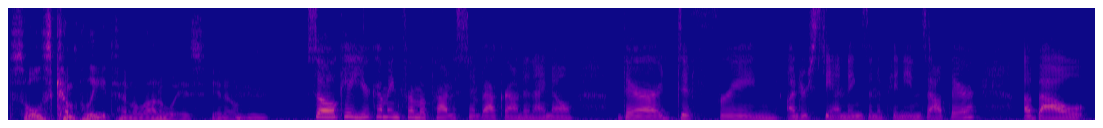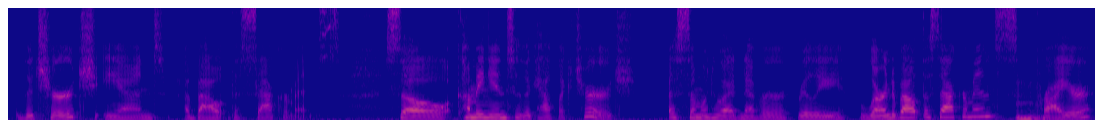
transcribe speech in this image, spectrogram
soul is complete in a lot of ways, you know. Mm-hmm. So, okay, you're coming from a Protestant background, and I know there are differing understandings and opinions out there about the church and about the sacraments. So, coming into the Catholic Church as someone who had never really learned about the sacraments mm-hmm. prior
